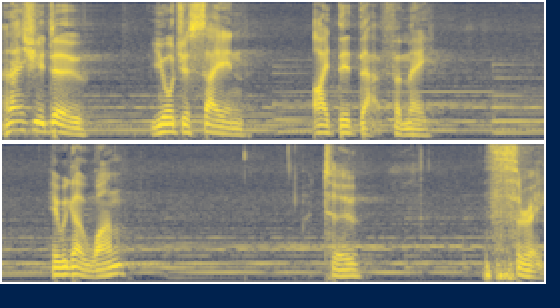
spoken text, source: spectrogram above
And as you do, you're just saying, I did that for me. Here we go. One, two, three.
